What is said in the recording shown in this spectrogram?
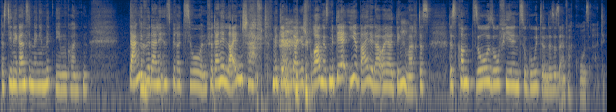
dass die eine ganze Menge mitnehmen konnten. Danke für deine Inspiration, für deine Leidenschaft, mit der du da gesprochen hast, mit der ihr beide da euer Ding macht. Das, das kommt so, so vielen zugute und das ist einfach großartig.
